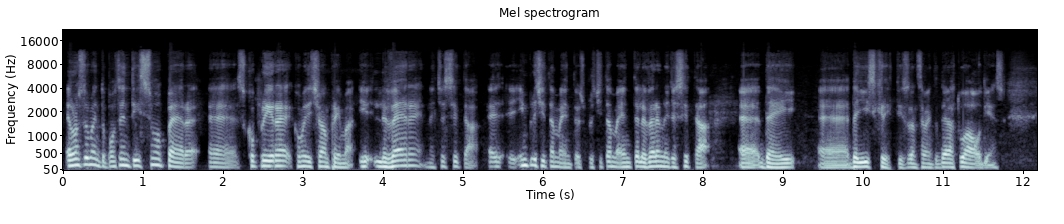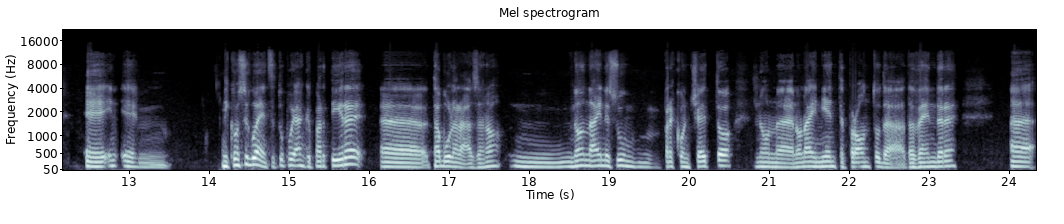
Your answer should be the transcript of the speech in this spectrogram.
È uno strumento potentissimo per eh, scoprire, come dicevamo prima, i, le vere necessità, eh, implicitamente o esplicitamente, le vere necessità eh, dei, eh, degli iscritti, sostanzialmente, della tua audience. E, e, di conseguenza tu puoi anche partire eh, tabula rasa, no? Mm, non hai nessun preconcetto, non, non hai niente pronto da, da vendere, eh,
